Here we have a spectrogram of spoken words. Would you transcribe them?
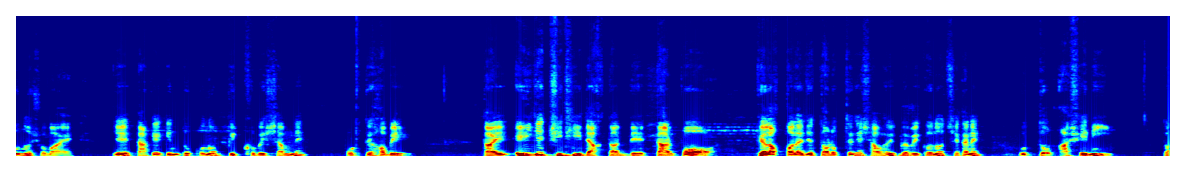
কোনো সময় যে তাকে কিন্তু কোনো বিক্ষোভের সামনে পড়তে হবে। তাই এই যে চিঠি ডাক্তারদের, তারপর কেলক কলেজের তরফ থেকে স্বাভাবিকভাবেই কোনো সেখানে উত্তর আসেনি। তো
